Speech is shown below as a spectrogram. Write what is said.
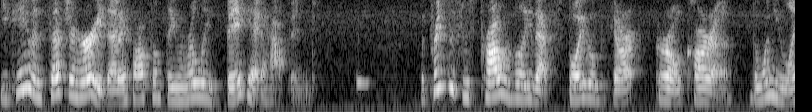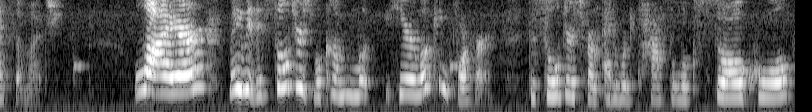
You came in such a hurry that I thought something really big had happened. The princess is probably that spoiled gar- girl, Kara, the one you like so much. Liar! Maybe the soldiers will come lo- here looking for her. The soldiers from Edward Castle look so cool.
